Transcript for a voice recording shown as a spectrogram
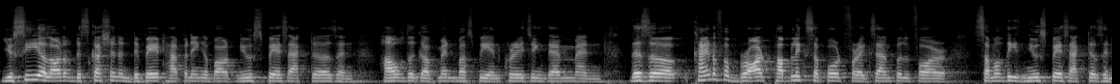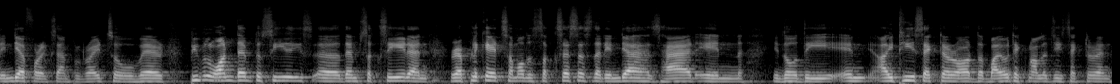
you see a lot of discussion and debate happening about new space actors and how the government must be encouraging them. And there's a kind of a broad public support, for example, for some of these new space actors in India, for example, right? So where people want them to see uh, them succeed and replicate some of the successes that India has had in you know the in IT sector or the biotechnology sector and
